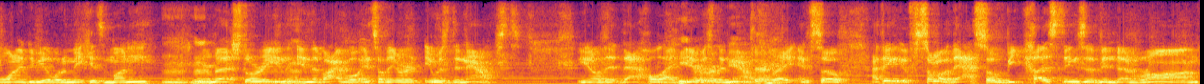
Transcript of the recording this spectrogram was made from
wanted to be able to make his money. Remember that story in, in the bible? And so they were it was denounced. You know that that whole idea Peter was denounced her. right? And so i think if some of that so because things have been done wrong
